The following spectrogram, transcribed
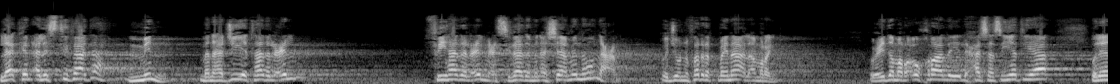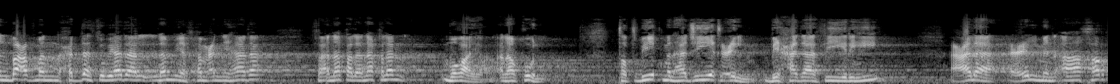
لكن الاستفادة من منهجية هذا العلم في هذا العلم الاستفادة من أشياء منه؟ نعم. ويجب أن نفرق بين الأمرين. أعيد مرة أخرى لحساسيتها ولأن بعض من حدثت بهذا لم يفهم عني هذا فنقل نقلا مغايرا. أنا أقول تطبيق منهجية علم بحذافيره على علم آخر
